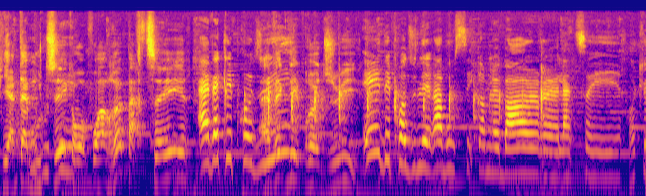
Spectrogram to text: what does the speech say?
Puis à ta boutique, goûter. on va pouvoir repartir avec les produits avec des produits. et des produits de l'érable aussi, comme le beurre, euh, la tire. OK.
